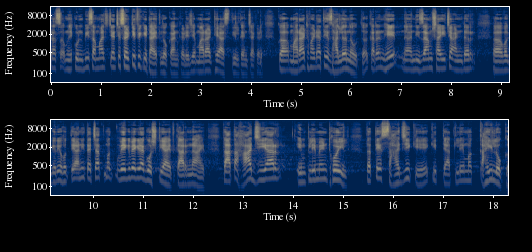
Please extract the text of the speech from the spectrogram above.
कसं म्हणजे कुणबी समाज त्यांचे सर्टिफिकेट आहेत लोकांकडे जे मराठे असतील त्यांच्याकडे. क- मराठवाड्यात हे झालं नव्हतं कारण हे निजामशाहीच्या अंडर वगैरे होते आणि त्याच्यात मग वेगवेगळ्या गोष्टी आहेत कारणं आहेत. तर आता हा जी आर इम्प्लिमेंट होईल तर ते साहजिक आहे की त्यातले मग काही लोक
